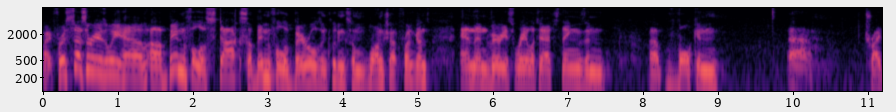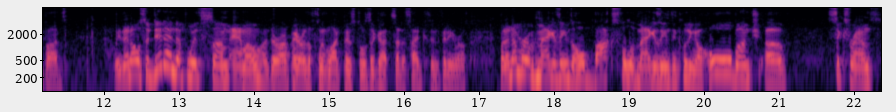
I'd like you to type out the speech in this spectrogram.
All right, for accessories, we have a bin full of stocks, a bin full of barrels, including some long shot front guns, and then various rail attached things and uh, Vulcan uh, tripods. We then also did end up with some ammo. There are a pair of the flintlock pistols that got set aside because Infinity Rails. But a number of magazines, a whole box full of magazines, including a whole bunch of six rounds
